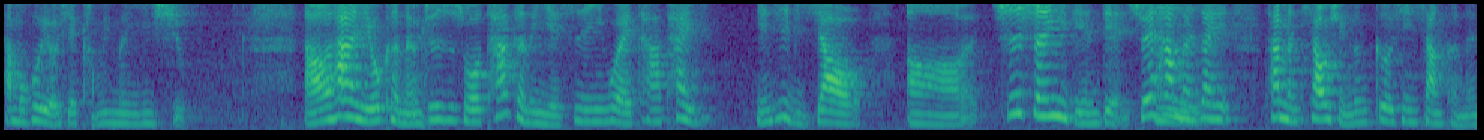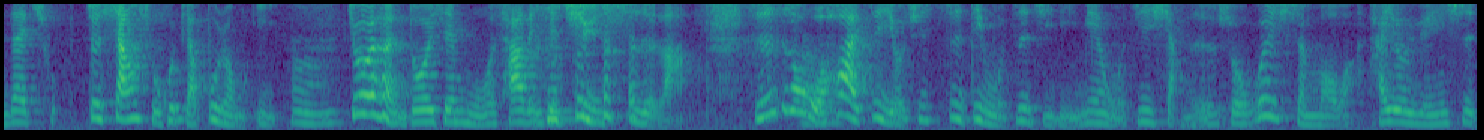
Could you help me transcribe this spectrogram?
他们会有一些 commitment issue，然后他有可能就是说，他可能也是因为他太。年纪比较呃资深一点点，所以他们在他们挑选跟个性上，可能在处就相处会比较不容易，嗯，就会很多一些摩擦的一些趣事啦。只是说我后来自己有去制定我自己里面，我自己想的就是说，为什么？还有原因是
